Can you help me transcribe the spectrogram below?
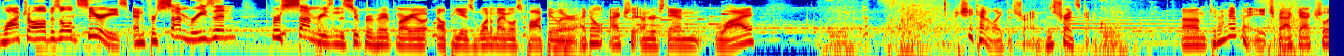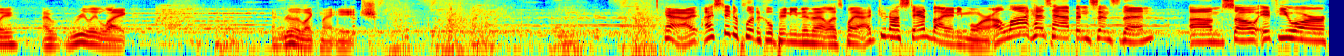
watch all of his old series, and for some reason, for some reason, the Super Paper Mario LP is one of my most popular. I don't actually understand why. I actually kind of like this shrine. This shrine's kind of cool. Um, can I have my H back, actually? I really like... I really like my H. Yeah, I, I state a political opinion in that Let's Play. I do not stand by anymore. A lot has happened since then. Um, so if you are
